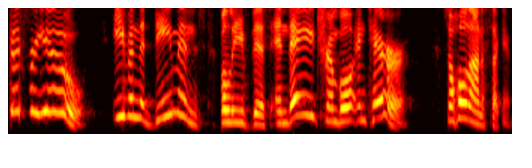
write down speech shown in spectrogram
Good for you. Even the demons believe this, and they tremble in terror. So hold on a second.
